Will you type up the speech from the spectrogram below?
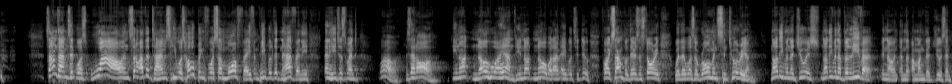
Sometimes it was wow, and some other times he was hoping for some more faith and people didn't have any, and he just went, wow, is that all? Do you not know who I am? Do you not know what I'm able to do? For example, there's a story where there was a Roman centurion, not even a Jewish, not even a believer, you know, in, in the, among the Jews. And,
